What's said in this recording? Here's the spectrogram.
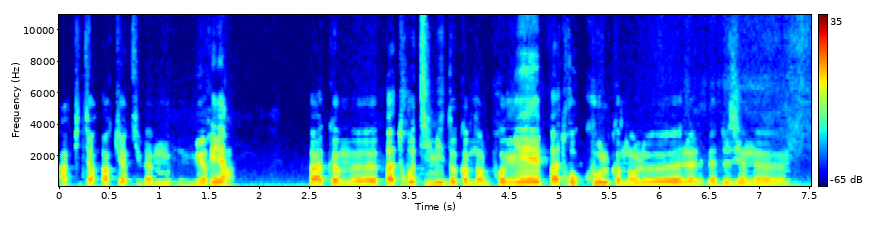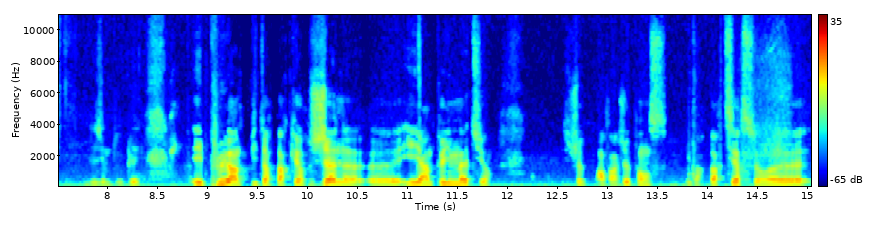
un Peter Parker qui va mûrir. Pas comme, pas trop timide comme dans le premier, pas trop cool comme dans le, la, la deuxième, deuxième doublé, et plus un Peter Parker jeune euh, et un peu immature. Je, enfin, je pense. Il va repartir sur. euh,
